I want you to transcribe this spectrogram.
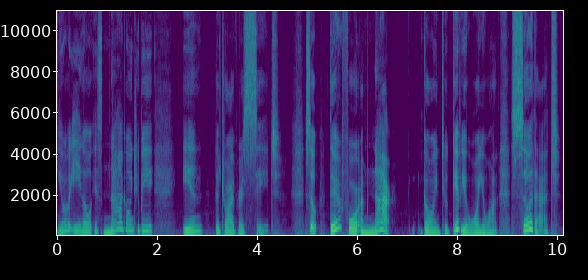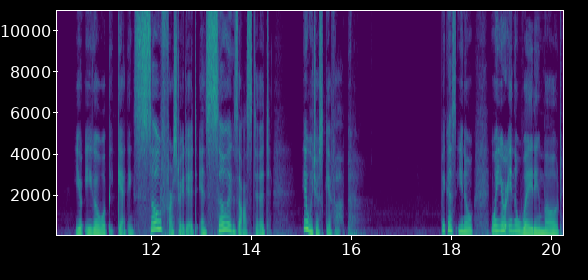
your ego is not going to be in the driver's seat. So, therefore, I'm not going to give you what you want so that your ego will be getting so frustrated and so exhausted, it will just give up. Because, you know, when you're in the waiting mode,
